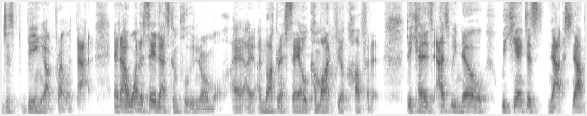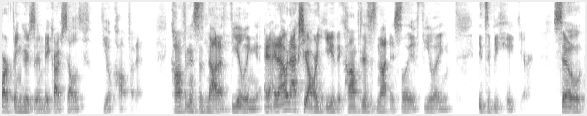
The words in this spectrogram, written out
just being upfront with that. And I want to say that's completely normal. I, I, am not going to say, oh, come on, feel confident. Because as we know, we can't just snap, snap our fingers and make ourselves feel confident. Confidence is not a feeling. And, and I would actually argue that confidence is not necessarily a feeling, it's a behavior. So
